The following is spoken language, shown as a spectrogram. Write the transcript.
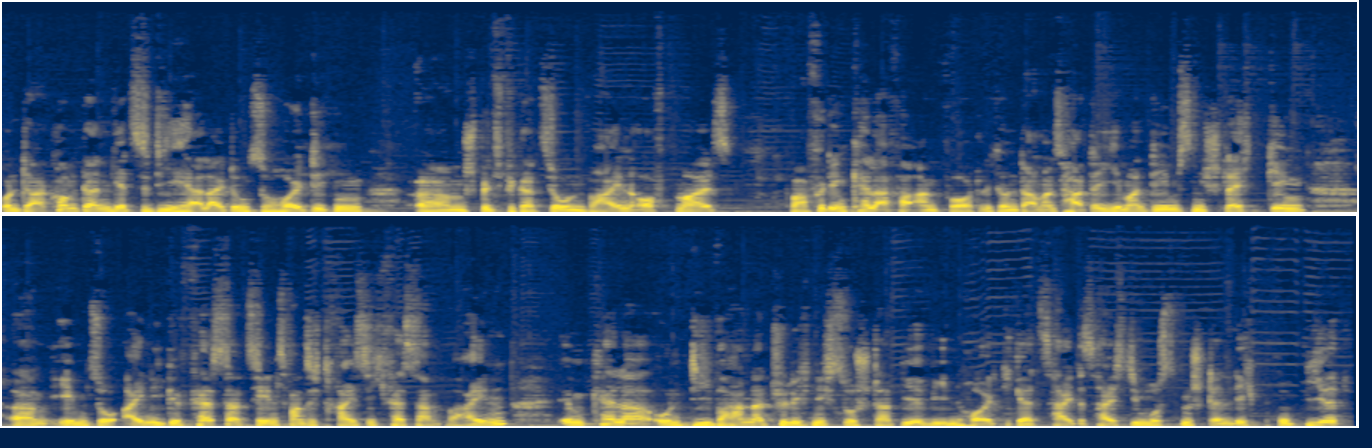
und da kommt dann jetzt die Herleitung zur heutigen ähm, Spezifikation Wein oftmals war für den Keller verantwortlich. Und damals hatte jemand, dem es nicht schlecht ging, ähm, eben so einige Fässer, 10, 20, 30 Fässer Wein im Keller. Und die waren natürlich nicht so stabil wie in heutiger Zeit. Das heißt, die mussten ständig probiert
